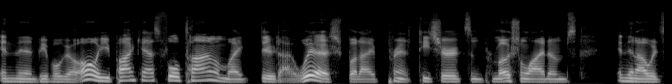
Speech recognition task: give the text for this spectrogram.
and then people go, "Oh, you podcast full time?" I'm like, "Dude, I wish, but I print T-shirts and promotional items." And then I would,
